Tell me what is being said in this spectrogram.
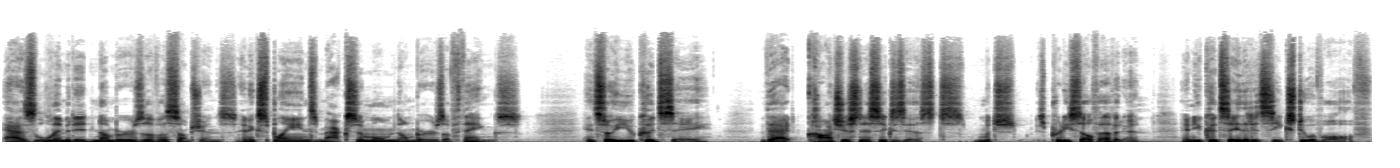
has limited numbers of assumptions and explains maximum numbers of things. And so you could say that consciousness exists, which is pretty self evident, and you could say that it seeks to evolve,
